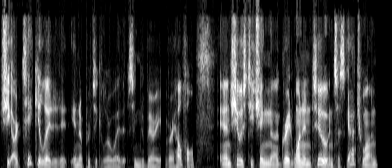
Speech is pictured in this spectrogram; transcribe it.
She articulated it in a particular way that seemed to be very, very helpful. And she was teaching uh, grade 1 and 2 in Saskatchewan.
